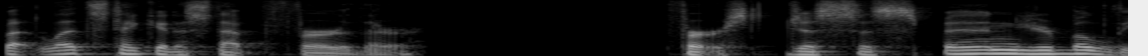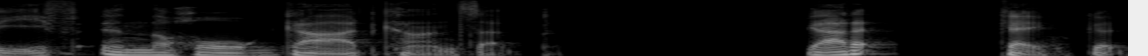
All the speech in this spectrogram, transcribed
but let's take it a step further. First, just suspend your belief in the whole God concept. Got it? Okay, good.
